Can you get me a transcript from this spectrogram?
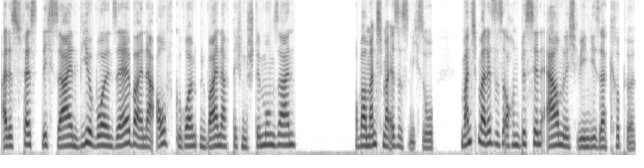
alles festlich sein. Wir wollen selber in einer aufgeräumten weihnachtlichen Stimmung sein. Aber manchmal ist es nicht so. Manchmal ist es auch ein bisschen ärmlich wie in dieser Krippe.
